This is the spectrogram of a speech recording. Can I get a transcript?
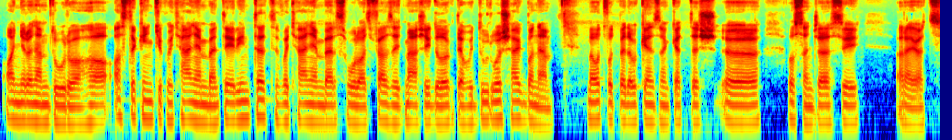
annyira nem durva. Ha azt tekintjük, hogy hány embert érintett, vagy hány ember szólalt fel, az egy másik dolog, de hogy durvóságban nem. Mert ott volt például 92-es uh, Los Angeles-i Riots,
